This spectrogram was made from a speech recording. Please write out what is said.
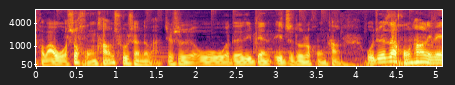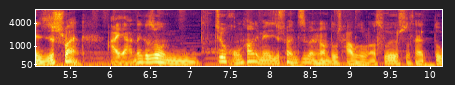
好吧，我是红汤出身的嘛，就是我我的一边一直都是红汤。我觉得在红汤里面一涮，哎呀，那个肉就红汤里面一涮，基本上都差不多了，所有食材都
